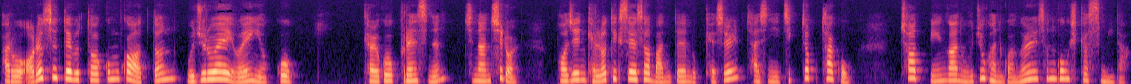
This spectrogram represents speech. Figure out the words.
바로 어렸을 때부터 꿈꿔왔던 우주로의 여행이었고, 결국 브랜스는 지난 7월 버진 갤러틱스에서 만든 로켓을 자신이 직접 타고 첫 민간 우주 관광을 성공시켰습니다.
